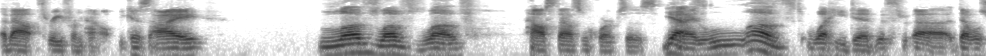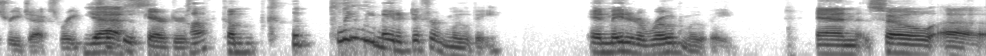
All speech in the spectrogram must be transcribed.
about Three from Hell because I love, love, love House Thousand Corpses. Yeah, I loved what he did with uh, Devil's Rejects, where he Yes. took his characters, Huh? com- completely made a different movie and made it a road movie. And so, uh,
